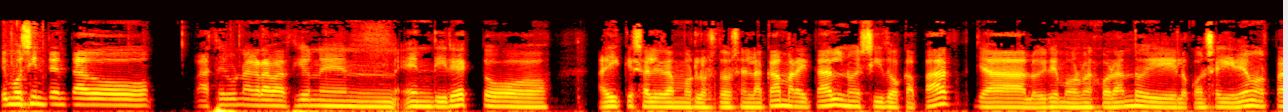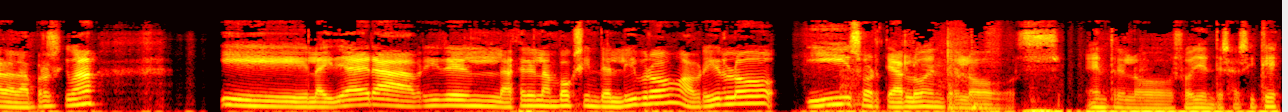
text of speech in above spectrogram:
Hemos intentado hacer una grabación en, en directo, ahí que saliéramos los dos en la cámara y tal, no he sido capaz, ya lo iremos mejorando y lo conseguiremos para la próxima. Y la idea era abrir el, hacer el unboxing del libro, abrirlo y sortearlo entre los entre los oyentes. Así que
